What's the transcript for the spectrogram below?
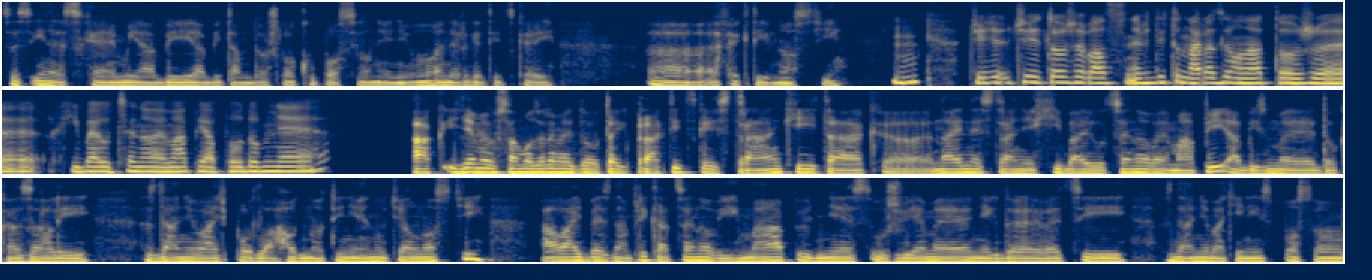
cez iné schémy, aby, aby tam došlo ku posilneniu energetickej uh, efektívnosti. Mm. Čiže, čiže to, že vlastne vždy to narazilo na to, že chýbajú cenové mapy a podobne. Ak ideme už samozrejme do tej praktickej stránky, tak e, na jednej strane chýbajú cenové mapy, aby sme dokázali zdaňovať podľa hodnoty nehnuteľnosti ale aj bez napríklad cenových map dnes už vieme niektoré veci zdaňovať iným spôsobom.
